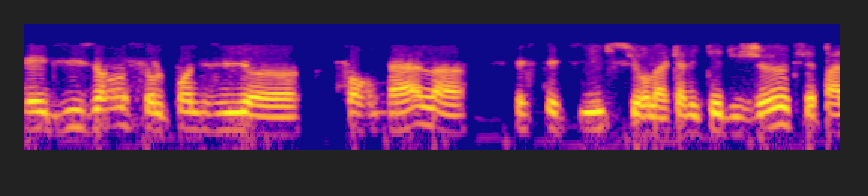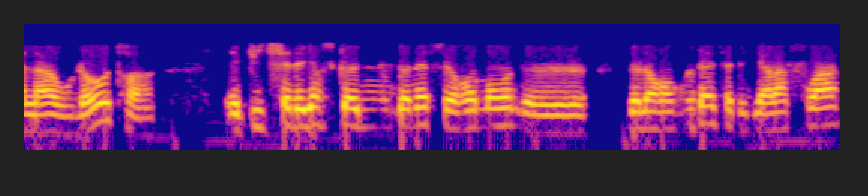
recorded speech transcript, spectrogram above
et exigeant sur le point de vue euh, formel, esthétique, sur la qualité du jeu, que c'est pas l'un ou l'autre. Et puis c'est d'ailleurs ce que nous donnait ce roman de, Laurent Godet, c'est-à-dire à la fois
